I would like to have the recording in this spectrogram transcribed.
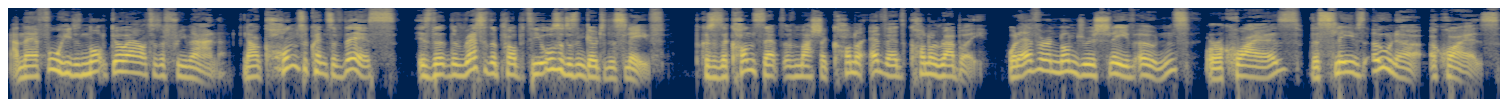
And therefore he does not go out as a free man. Now, consequence of this is that the rest of the property also doesn't go to the slave because there's a concept of Masha Kona Eved Kona Rabbi. Whatever a non-Jewish slave owns or acquires, the slave's owner acquires.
